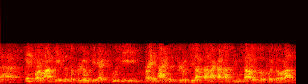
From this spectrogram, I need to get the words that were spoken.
Nah, informasi itu sebelum dieksekusi, perintah itu sebelum dilaksanakan, Nabi Musa untuk bocoran,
